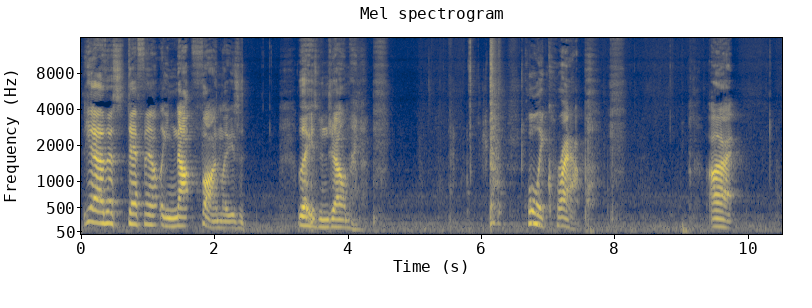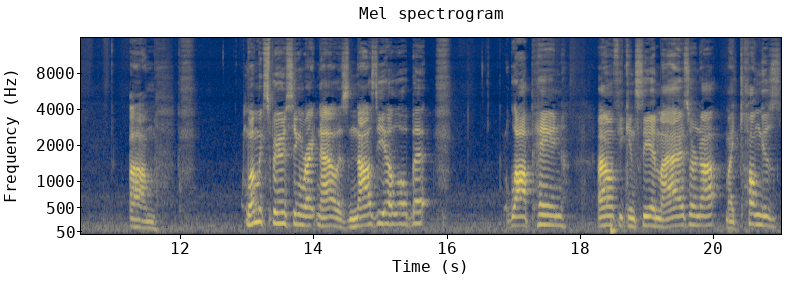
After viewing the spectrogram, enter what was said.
Yeah, that's definitely not fun, ladies, ladies and gentlemen. Holy crap. Alright. Um, what I'm experiencing right now is nausea a little bit. A lot of pain. I don't know if you can see it in my eyes or not. My tongue is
